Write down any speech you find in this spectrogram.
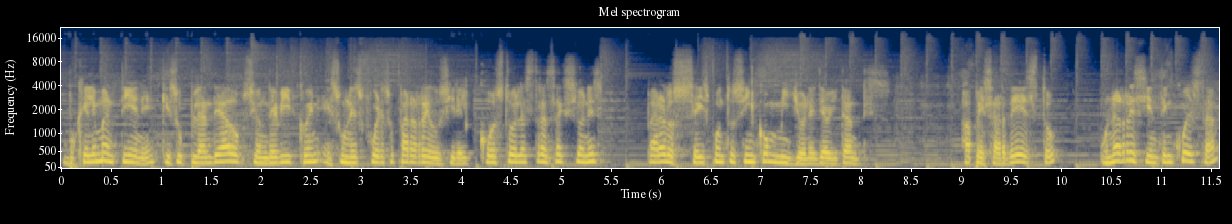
Bukele mantiene que su plan de adopción de Bitcoin es un esfuerzo para reducir el costo de las transacciones para los 6.5 millones de habitantes. A pesar de esto, una reciente encuesta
